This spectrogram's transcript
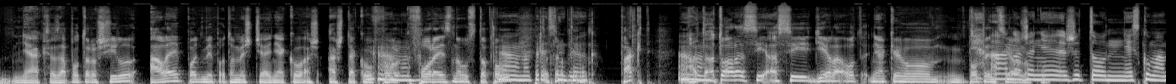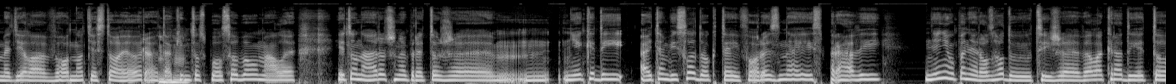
nejak sa zapotrošil, ale poďme potom ešte aj nejakou až, až takou for, foreznou stopou. Áno, presne tak. Fakt? A to, a to ale si asi diela od nejakého potenciálu. Áno, že, nie, že to neskúmame diela v hodnote 100 eur uh-huh. takýmto spôsobom, ale je to náročné, pretože mm, niekedy aj ten výsledok tej foreznej správy je úplne rozhodujúci, že veľakrát je to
